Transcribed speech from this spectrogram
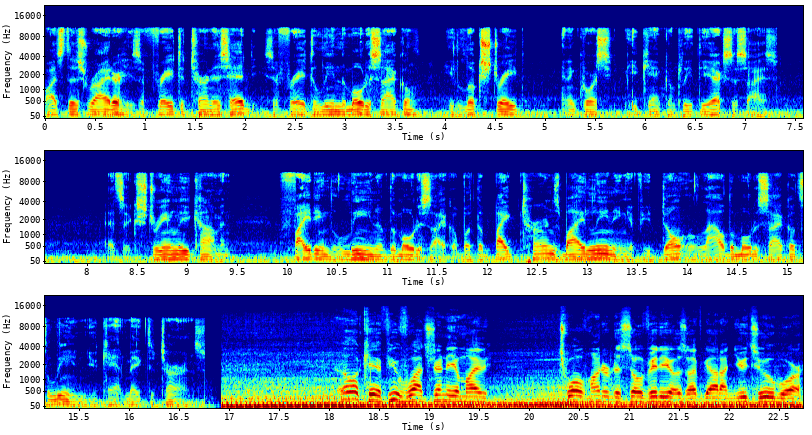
Watch this rider. He's afraid to turn his head. He's afraid to lean the motorcycle. He looks straight. And of course, he can't complete the exercise. That's extremely common. Fighting the lean of the motorcycle. But the bike turns by leaning. If you don't allow the motorcycle to lean, you can't make the turns. Okay, if you've watched any of my 1,200 or so videos I've got on YouTube, or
